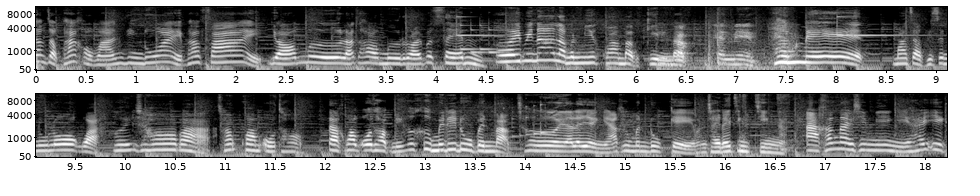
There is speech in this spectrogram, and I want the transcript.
ทำจากผ้าขาวม้าจริงๆด้วย ผ้าฝ้าย ย้อมมือแล้วทอมือร้อยเปอร์เซ็นต์เฮ้ยไม่น่าล่ะมันมีความแบบกลิ่นแบบแฮนด์เมดแฮนด์เมดมาจากพิษณุโลกว่ะ เฮ้ยชอบอะ ชอบความโอท็อปแต่ความโอท็อปนี้ก็คือไม่ได้ดูเป็นแบบเชยอะไรอย่างเงี้ยคือมันดูเก๋มันใช้ได้จริง ๆ อะอะข้างในชิมมีอย่างงี้ให้อีก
